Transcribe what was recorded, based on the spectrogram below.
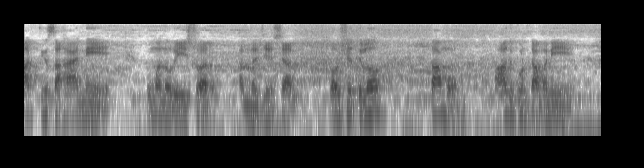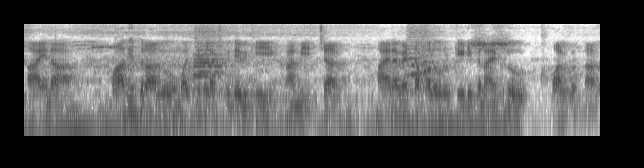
ఆర్థిక సహాయాన్ని ఉమ్మనూరు ఈశ్వర్ అందజేశారు. భవిష్యత్తులో తాము ఆదుకుంటామని ఆయన బాధితురాలు మజ్జిగ లక్ష్మీదేవికి హామీ ఇచ్చారు. ఆయన వెంట పలువురు టీడీపీ నాయకులు పాల్గొన్నారు.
